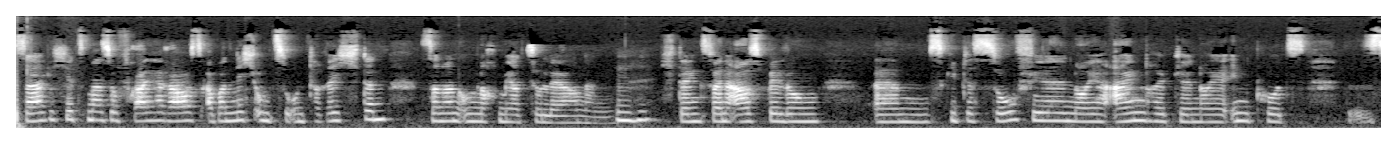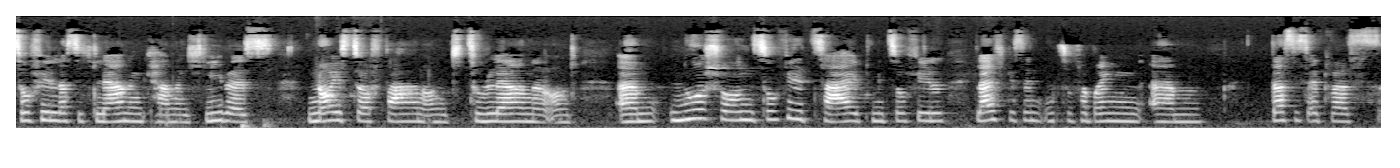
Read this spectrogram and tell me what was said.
sage ich jetzt mal so frei heraus, aber nicht um zu unterrichten, sondern um noch mehr zu lernen. Mhm. Ich denke, so eine Ausbildung, ähm, es gibt ja so viele neue Eindrücke, neue Inputs, so viel, dass ich lernen kann und ich liebe es, Neues zu erfahren und zu lernen und ähm, nur schon so viel Zeit mit so viel Gleichgesinnten zu verbringen, ähm, das ist etwas,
